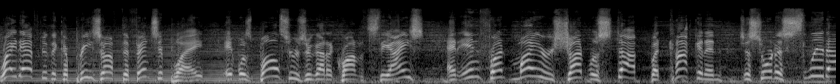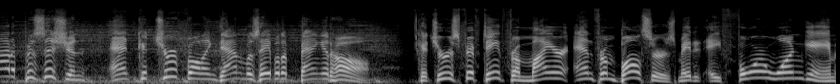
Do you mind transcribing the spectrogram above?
right after the Kaprizov defensive play. It was Balcers who got across the ice, and in front, Meier's shot was stopped, but Kahkonen just sort of slid out of position, and Couture falling down was able to bang it home. Couture's 15th from Meier and from Balcers made it a 4 1 game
